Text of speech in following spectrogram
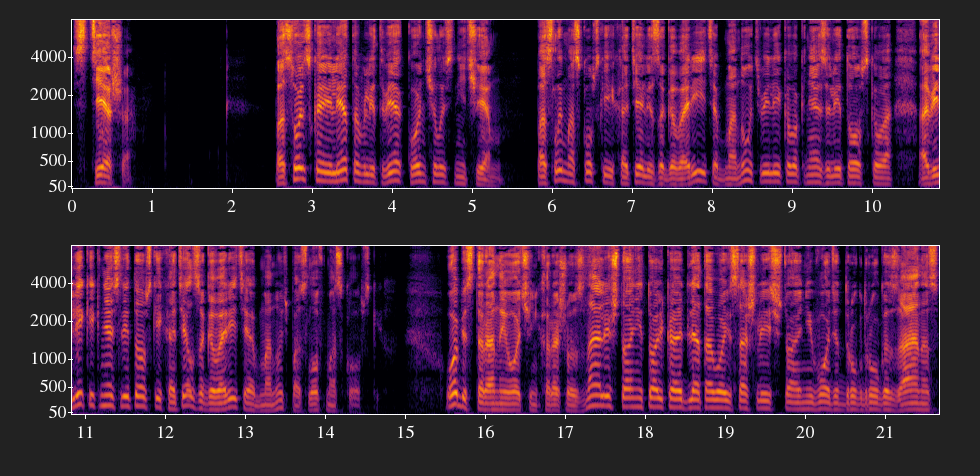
Стеша. Посольское лето в Литве кончилось ничем. Послы московские хотели заговорить, обмануть великого князя Литовского, а великий князь Литовский хотел заговорить и обмануть послов московских. Обе стороны очень хорошо знали, что они только для того и сошлись, что они водят друг друга за нос,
